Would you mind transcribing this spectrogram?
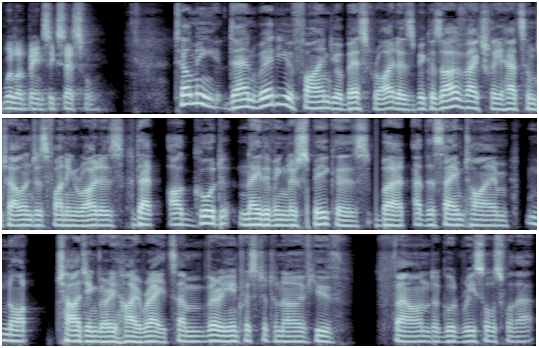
will have been successful. Tell me, Dan, where do you find your best writers? Because I've actually had some challenges finding writers that are good native English speakers, but at the same time, not charging very high rates. I'm very interested to know if you've found a good resource for that.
